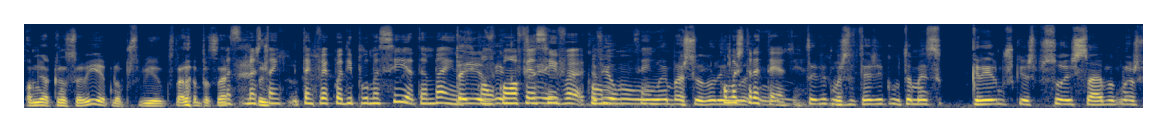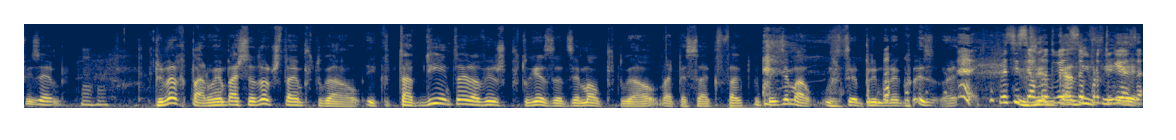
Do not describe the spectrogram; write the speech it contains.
ou melhor que não sabia, porque não percebia o que estava a passar. Mas, mas, mas tem, tem, que ver com a diplomacia também, com, com a ofensiva. Tem, com, havia um, sim, embaixador. Com uma estratégia. Tem a ver com uma estratégia que também se querermos que as pessoas saibam o que nós fizemos. Uhum. Primeiro, repara, um embaixador que está em Portugal e que está o dia inteiro a ouvir os portugueses a dizer mal de Portugal, vai pensar que, de facto, o país é mau. Isso é a primeira coisa. Não é? Mas isso é uma doença portuguesa.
